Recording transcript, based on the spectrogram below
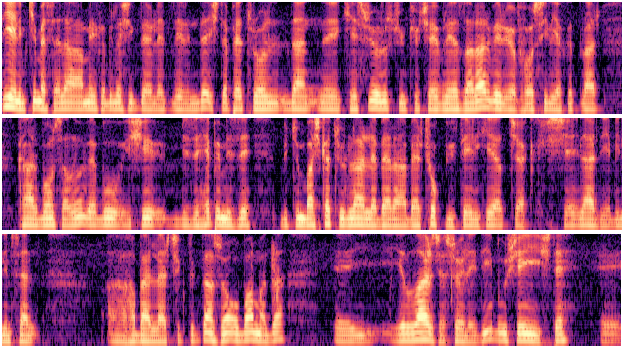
diyelim ki mesela Amerika Birleşik Devletleri'nde işte petrolden e, kesiyoruz çünkü çevreye zarar veriyor fosil yakıtlar karbon salımı ve bu işi bizi hepimizi bütün başka türlerle beraber çok büyük tehlikeye atacak şeyler diye bilimsel haberler çıktıktan sonra Obama da e, yıllarca söylediği bu şeyi işte e,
